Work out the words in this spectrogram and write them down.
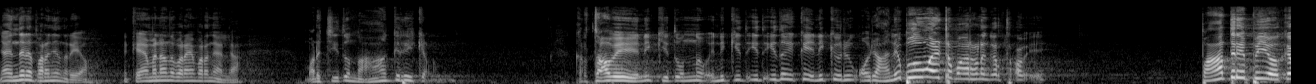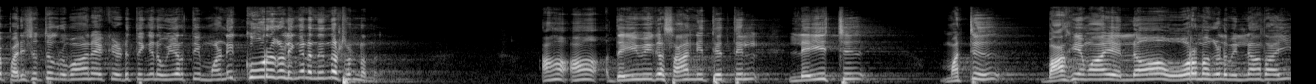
ഞാൻ എന്തിനാ പറഞ്ഞെന്നറിയോ കേമന എന്ന് പറയാൻ പറഞ്ഞല്ല മറിച്ച് ഇതൊന്ന് ആഗ്രഹിക്കണം. കർത്താവേ എനിക്കിതൊന്ന് എനിക്ക് ഇത് ഇതൊക്കെ എനിക്കൊരു ഒരു അനുഭവമായിട്ട് മാറണം കർത്താവേ. പാതിരപ്പയൊക്കെ പരിശുദ്ധ കുർബാനയൊക്കെ എടുത്ത് ഇങ്ങനെ ഉയർത്തി മണിക്കൂറുകൾ ഇങ്ങനെ നിന്നിട്ടുണ്ടെന്ന്. ആ ആ ദൈവിക സാന്നിധ്യത്തിൽ ലയിച്ച് മറ്റ് ബാഹ്യമായ എല്ലാ ഓർമ്മകളും ഇല്ലാതായി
